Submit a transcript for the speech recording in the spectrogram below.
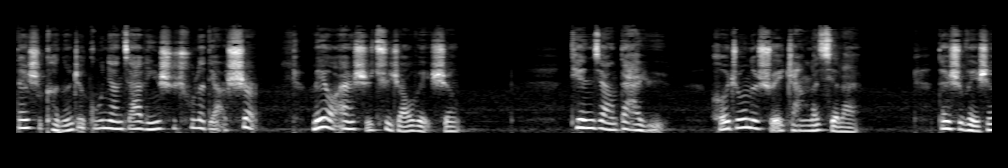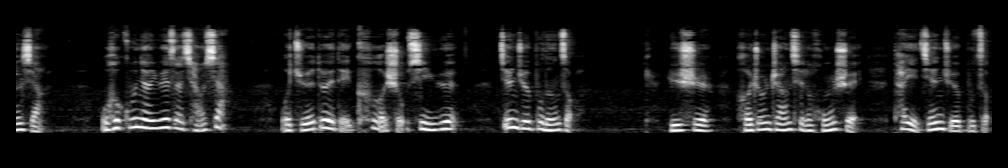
但是可能这姑娘家临时出了点事儿，没有按时去找尾生。天降大雨，河中的水涨了起来。但是尾生想，我和姑娘约在桥下，我绝对得恪守信约，坚决不能走。于是河中涨起了洪水，他也坚决不走，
